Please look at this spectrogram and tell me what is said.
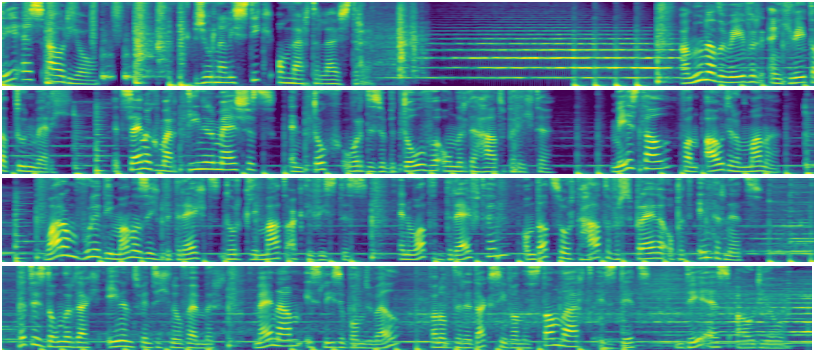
DS Audio. Journalistiek om naar te luisteren. Anuna de Wever en Greta Thunberg. Het zijn nog maar tienermeisjes en toch worden ze bedolven onder de haatberichten. Meestal van oudere mannen. Waarom voelen die mannen zich bedreigd door klimaatactivistes? En wat drijft hen om dat soort haat te verspreiden op het internet? Het is donderdag 21 november. Mijn naam is Lise Bonduel. Van op de redactie van De Standaard is dit DS Audio.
